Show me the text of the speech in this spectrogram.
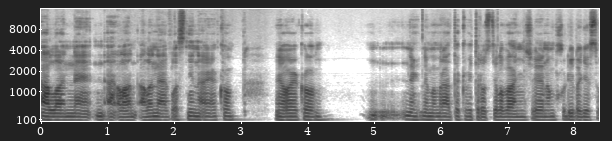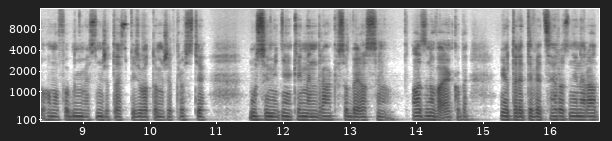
ale ne, ale, ale ne, vlastně ne, jako, jo, jako, ne, nemám rád takový to rozdělování, že jenom chudí lidi jsou homofobní, myslím, že to je spíš o tom, že prostě musí mít nějaký mendrák v sobě asi, no. Ale znova, jakoby, já tady ty věci hrozně nerad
